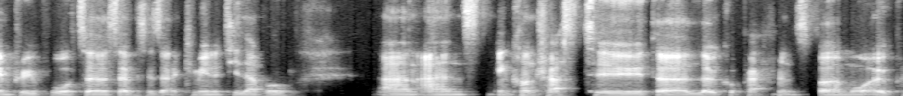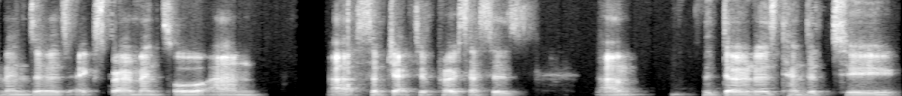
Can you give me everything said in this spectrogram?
improve water services at a community level. Um, and in contrast to the local preference for more open-ended, experimental and uh, subjective processes, um, the donors tended to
